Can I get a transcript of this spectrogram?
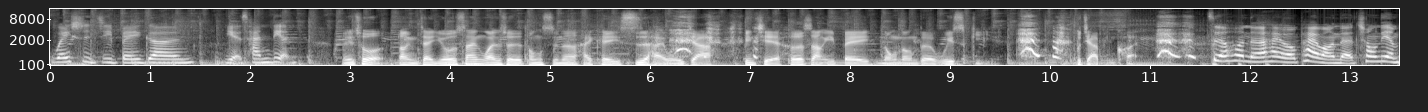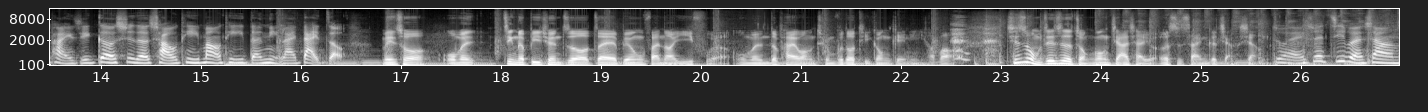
威士忌杯跟野餐垫。没错，让你在游山玩水的同时呢，还可以四海为家，并且喝上一杯浓浓的 whisky，不加冰块。最后呢，还有派网的充电盘以及各式的潮梯、帽梯等你来带走。没错，我们进了币圈之后，再也不用烦恼衣服了，我们的派网全部都提供给你，好不好？其实我们这次的总共加起来有二十三个奖项。对，所以基本上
